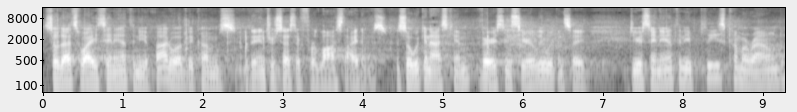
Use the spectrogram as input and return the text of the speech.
So that's why St. Anthony of Padua becomes the intercessor for lost items. And so we can ask him very sincerely, we can say, Dear St. Anthony, please come around.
